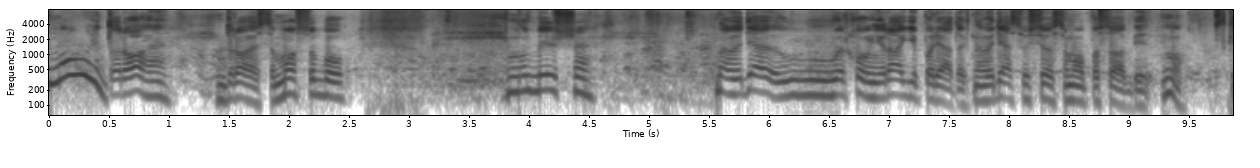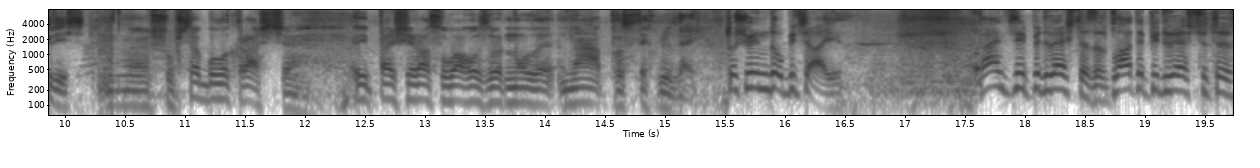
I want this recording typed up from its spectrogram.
Ну і дороги. Дороги, само собою. Ну, більше. Наведя у Верховній Раді порядок, наведеться все само по собі. Ну, скрізь. Е, Щоб все було краще. І перший раз увагу звернули на простих людей. То, що він обіцяє. Пенсії підвищити, зарплати підвищити.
